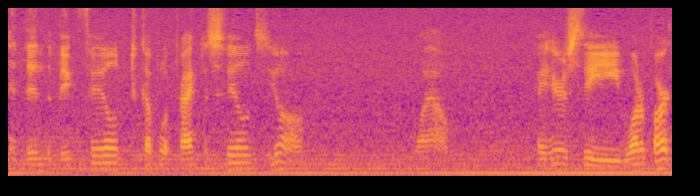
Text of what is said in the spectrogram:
and then the big field, a couple of practice fields? Y'all. Wow. Okay, here's the water park.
